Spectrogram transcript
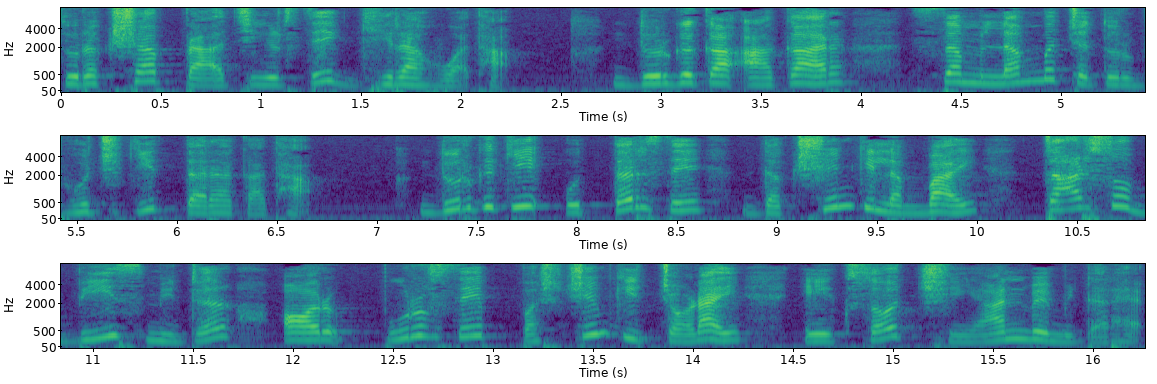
सुरक्षा प्राचीर से घिरा हुआ था। दुर्ग का आकार समलंब चतुर्भुज की तरह का था। दुर्ग की उत्तर से दक्षिण की लंबाई 420 मीटर और पूर्व से पश्चिम की चौड़ाई एक सौ छियानवे मीटर है।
